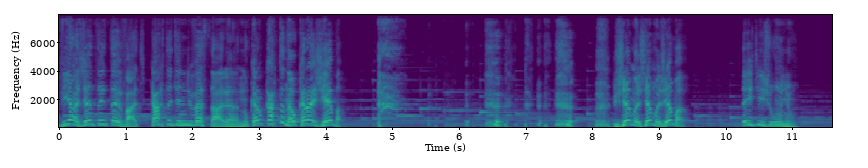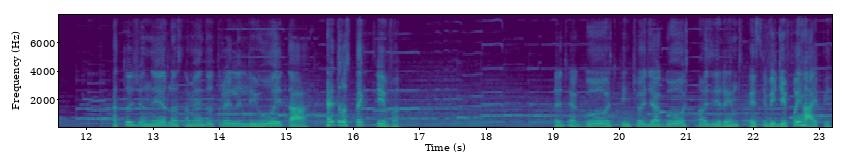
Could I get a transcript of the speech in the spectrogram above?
Viajantes em Tevat. Carta de aniversário. Ah, não quero carta, não. Eu quero a gema. gema, gema, gema. 6 de junho. 14 de janeiro, lançamento do trailer Liu tá. Retrospectiva. 7 de agosto, 28 de agosto, nós iremos. Esse vídeo foi hype.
